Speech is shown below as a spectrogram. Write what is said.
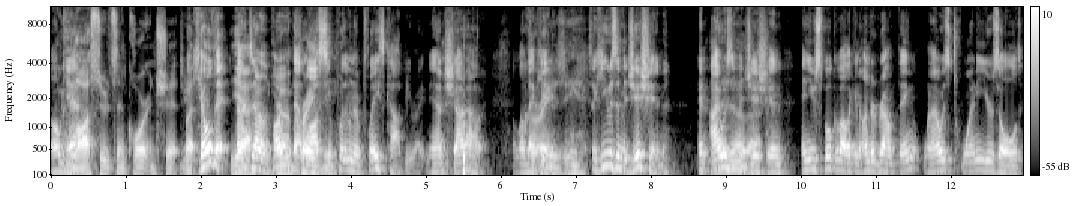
Oh yeah. lawsuits in court and shit. He but killed it. yeah, Knocked it out of the park yeah, with that crazy. lawsuit. Put him in a place copyright, man. Shout out. I love that Crazy. kid. So he was a magician, and I, was a didn't that. magician. And you spoke about like an underground thing. When I was 20 years old,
